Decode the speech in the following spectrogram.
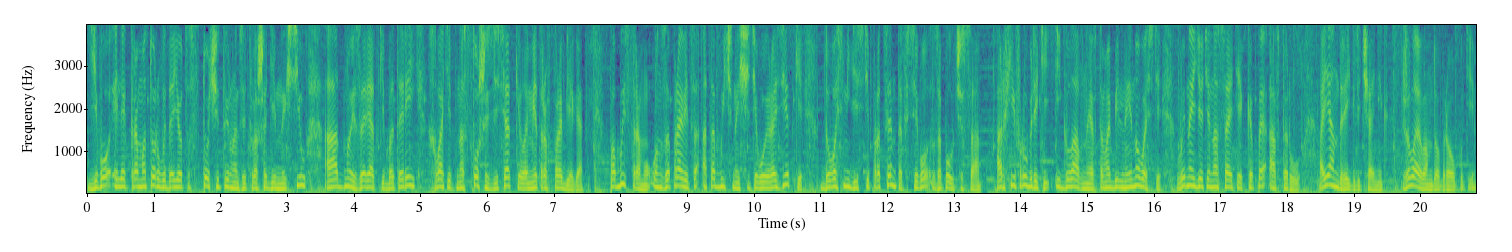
Его электромотор выдает 114 лошадиных сил, а одной зарядки батарей хватит на 160 километров пробега. По-быстрому он заправится от обычной сетевой розетки до 80% всего за полчаса. Архив рубрики и главные автомобильные новости вы найдете на сайте КП Автору. А я Андрей Гречаник. Желаю вам доброго пути.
